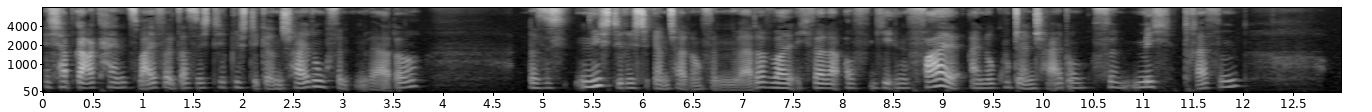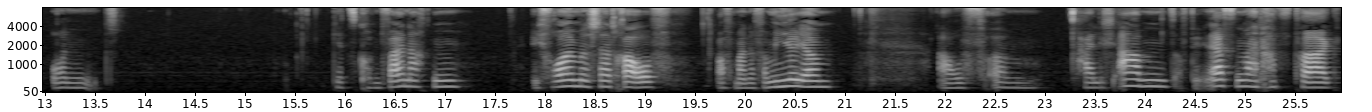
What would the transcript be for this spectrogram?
ich habe gar keinen Zweifel, dass ich die richtige Entscheidung finden werde. Dass ich nicht die richtige Entscheidung finden werde, weil ich werde auf jeden Fall eine gute Entscheidung für mich treffen. Und jetzt kommt Weihnachten. Ich freue mich darauf, auf meine Familie, auf ähm, Heiligabend, auf den ersten Weihnachtstag.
